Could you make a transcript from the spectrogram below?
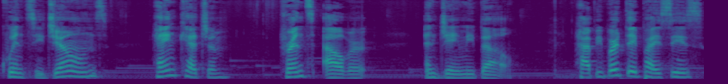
Quincy Jones, Hank Ketcham, Prince Albert, and Jamie Bell. Happy birthday, Pisces!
